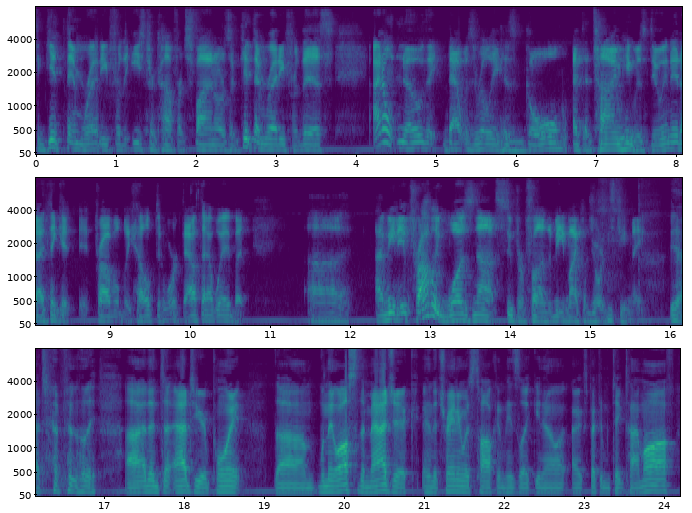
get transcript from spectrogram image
to get them ready for the Eastern Conference Finals or get them ready for this I don't know that that was really his goal at the time he was doing it. I think it, it probably helped and worked out that way, but uh, I mean, it probably was not super fun to be Michael Jordan's teammate. Yeah, definitely. Uh, and then to add to your point, um, when they lost to the Magic and the trainer was talking, he's like, you know, I expect him to take time off,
